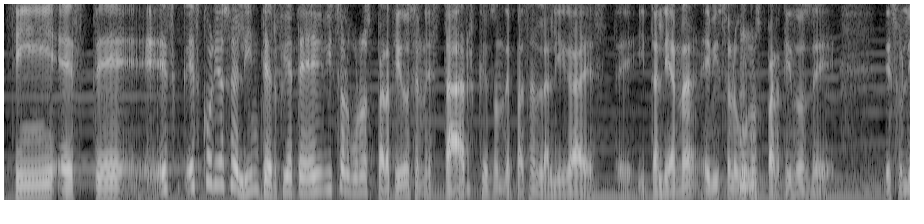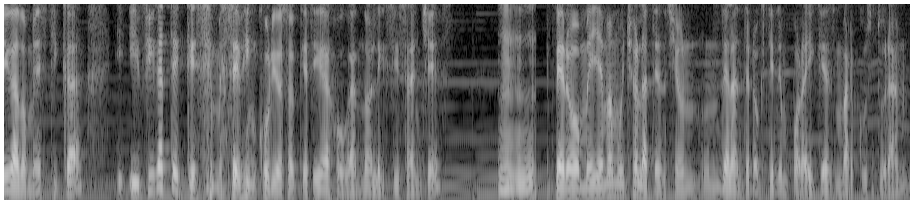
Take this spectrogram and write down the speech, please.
Sí, este, es, es curioso el Inter, fíjate, he visto algunos partidos en Star, que es donde pasan la liga este, italiana, he visto algunos partidos de, de su liga doméstica, y, y fíjate que se me hace bien curioso que siga jugando Alexis Sánchez, pero me llama mucho la atención un delantero que tienen por ahí que es Marcus Turán.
